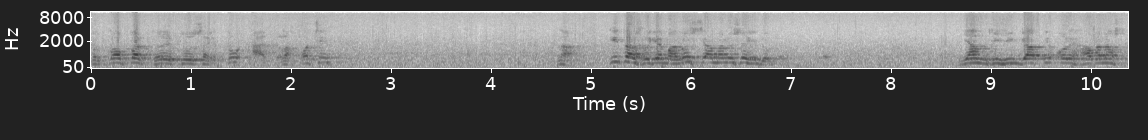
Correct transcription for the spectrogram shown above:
Bertobat dari dosa itu adalah wajib. Nah, kita sebagai manusia, manusia hidup yang dihinggapi oleh hawa nafsu,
